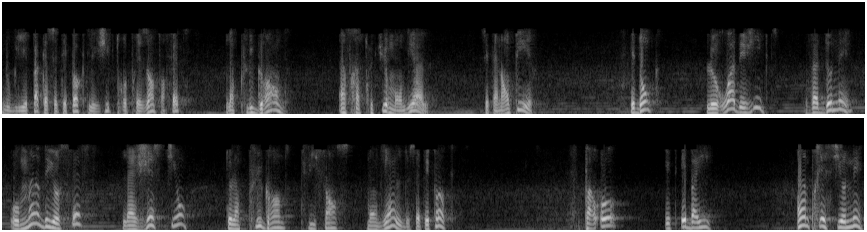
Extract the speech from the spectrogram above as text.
N'oubliez pas qu'à cette époque, l'Égypte représente en fait la plus grande infrastructure mondiale. C'est un empire. Et donc, le roi d'Égypte va donner aux mains de Yosef la gestion de la plus grande puissance mondiale de cette époque. Paro est ébahi, impressionné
